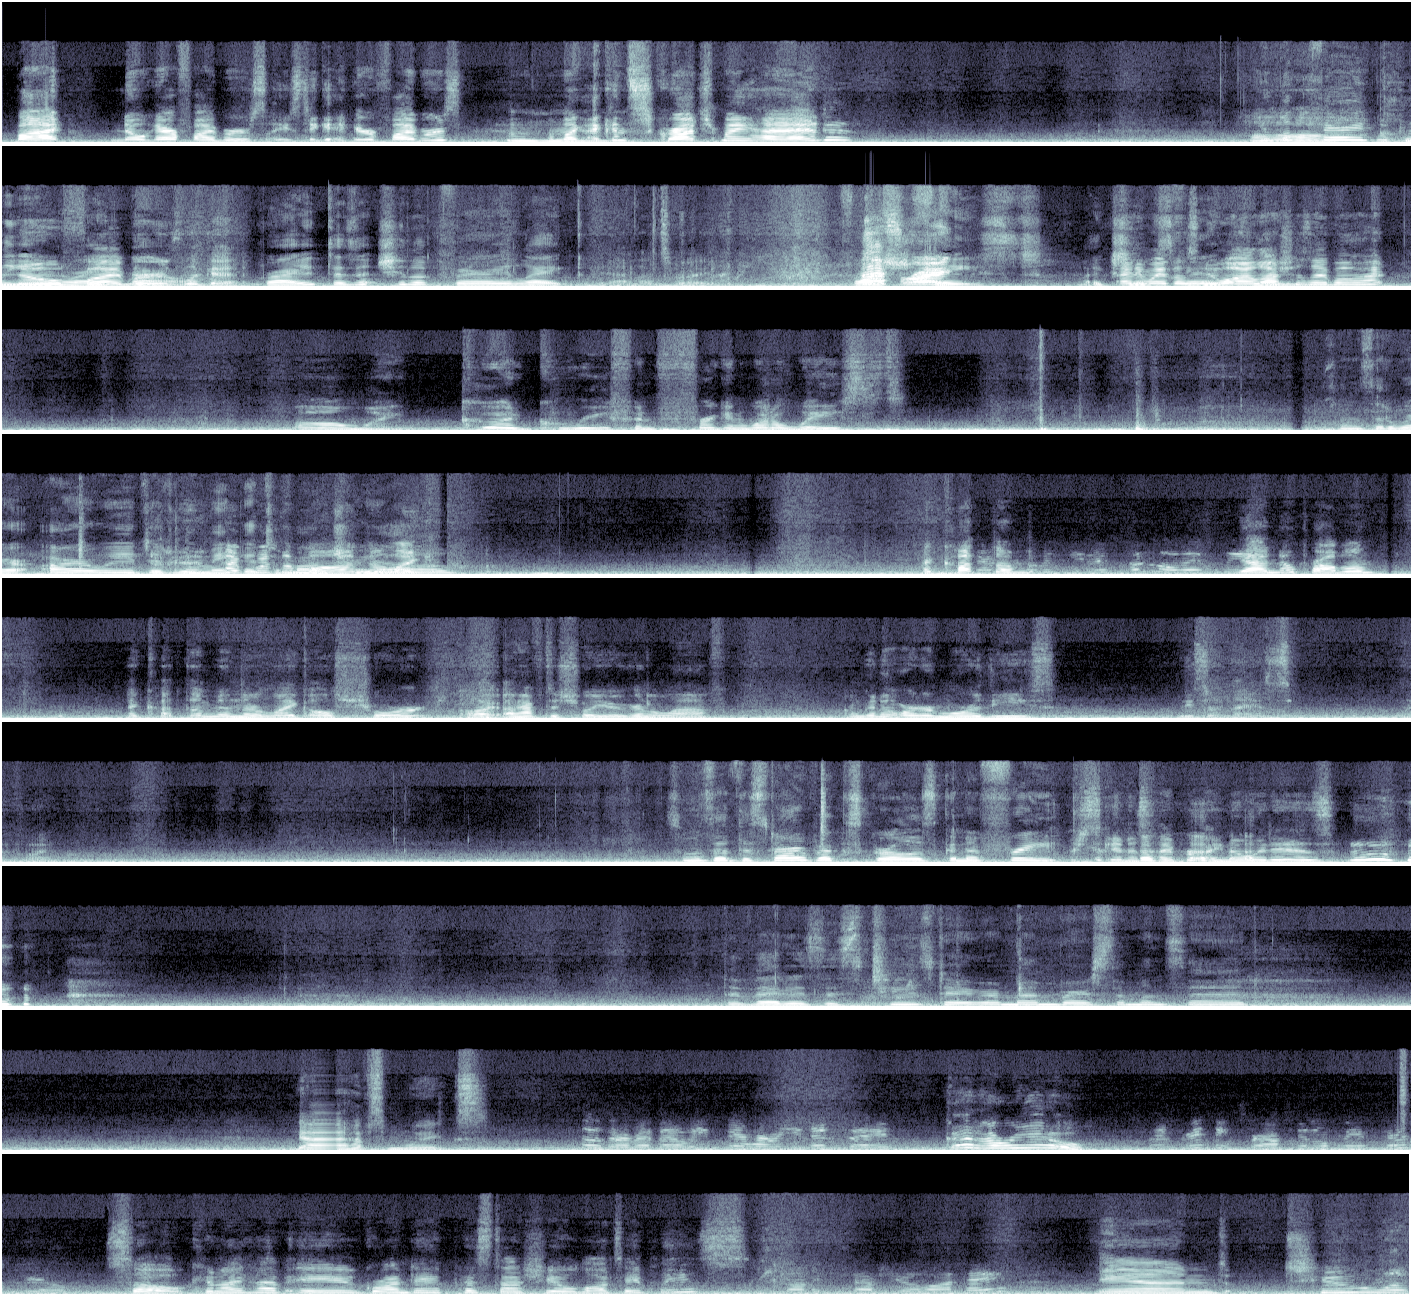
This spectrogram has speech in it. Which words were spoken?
But no hair fibers. I used to get hair fibers. I'm like, I mm-hmm. can scratch my head. You Oh, look very with clean no right fibers. now, Look at. right. Doesn't she look very like Yeah, that's right. fresh right. faced? Like Anyway, those very new eyelashes. I bought. Oh my good grief and friggin' what a waste. Someone said, "Where are we? Did we make I it put to them on, they're like- I cut them. Yeah, no problem. I cut them and they're like all short. I, I have to show you. You're gonna laugh. I'm gonna order more of these. These are nice. Fine. Someone said the Starbucks girl is gonna freak. Your skin is hyper. I know it is. The vet is this Tuesday. Remember? Someone said. yeah, I have some wigs. So sorry about that. We there. How are you today? Good. How are you? I'm great. Thanks for asking. So, can I have a grande pistachio latte, please? Strawberry pistachio latte. And two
